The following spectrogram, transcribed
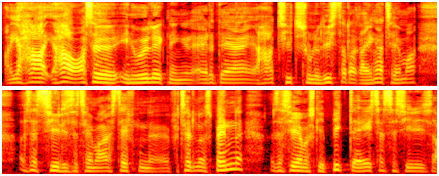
Og jeg har, jeg har også øh, en udlægning af det der, jeg har tit journalister, der ringer til mig, og så siger de så til mig, Steffen, øh, fortæl noget spændende, og så siger jeg måske big data, så siger de så,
